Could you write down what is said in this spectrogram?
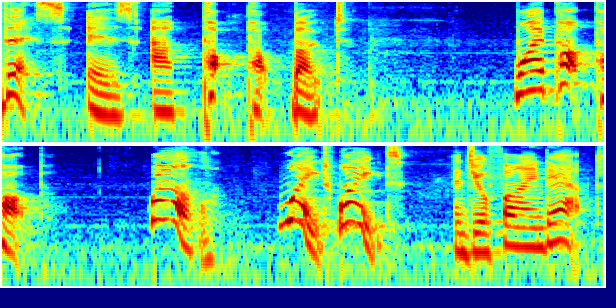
This is a pop pop boat. Why pop pop? Well, wait, wait, and you'll find out.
